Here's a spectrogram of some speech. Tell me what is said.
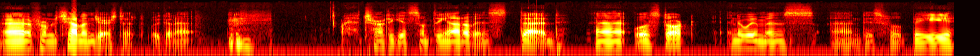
uh, from the challengers that we're gonna try to get something out of instead. Uh, we'll start in the women's, and this will be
